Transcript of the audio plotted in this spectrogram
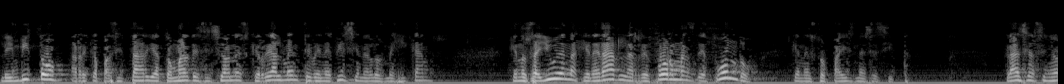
Le invito a recapacitar y a tomar decisiones que realmente beneficien a los mexicanos, que nos ayuden a generar las reformas de fondo que nuestro país necesita. Gracias, señor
